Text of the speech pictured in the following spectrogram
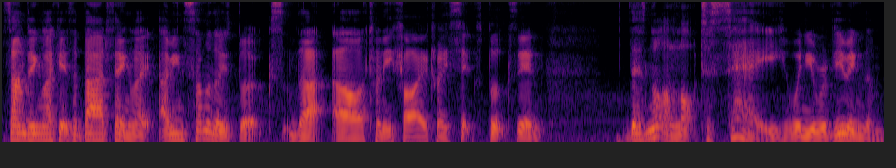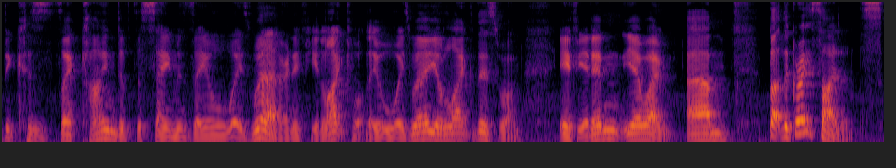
sounding like it's a bad thing. Like, I mean, some of those books that are 25, 26 books in, there's not a lot to say when you're reviewing them because they're kind of the same as they always were. And if you liked what they always were, you'll like this one. If you didn't, you won't. Um, but The Great Silence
